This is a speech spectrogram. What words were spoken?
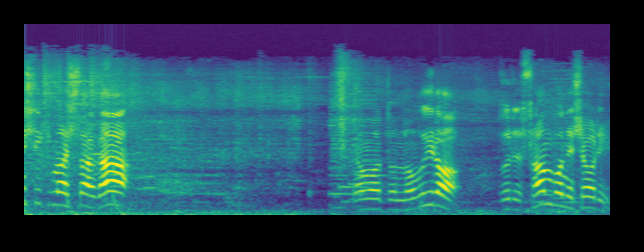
ンしてきましたが山本信弘ブル3本で勝利。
